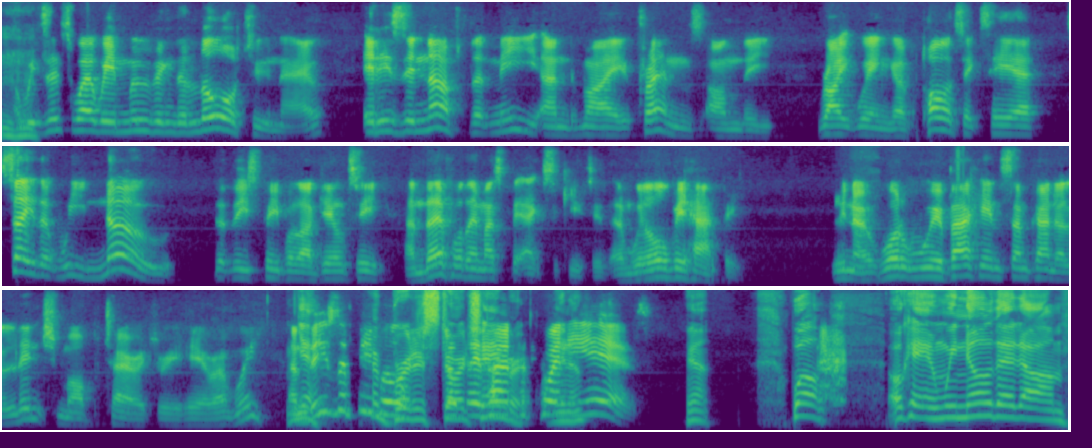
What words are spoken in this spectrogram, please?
Mhm. And we, this is where we're moving the law to now. It is enough that me and my friends on the right wing of politics here say that we know that these people are guilty and therefore they must be executed, and we'll all be happy. You know, what we're back in some kind of lynch mob territory here, aren't we? And Yeah, these are people British Star that they've Chamber, had for 20 you know? years. Yeah. Well, okay, and we know that um,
